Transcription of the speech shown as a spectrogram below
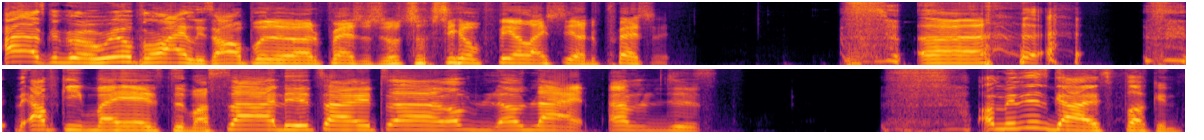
I ask a girl real politely, so I'll put her under pressure. She'll, she'll, she'll feel like she's under pressure. Uh, I'm keeping my hands to my side the entire time. I'm, I'm not. I'm just. I mean, this guy is fucking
